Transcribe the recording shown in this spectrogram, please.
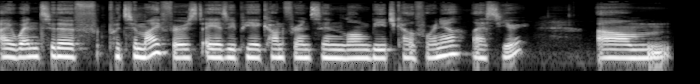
I went to the put to my first ASBPA conference in Long Beach, California last year, um,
